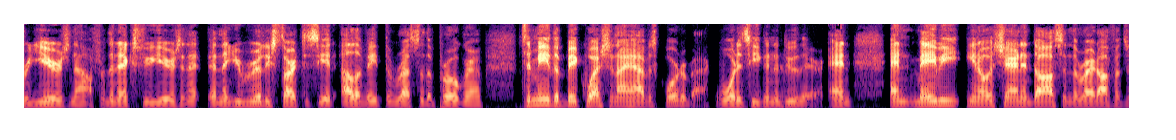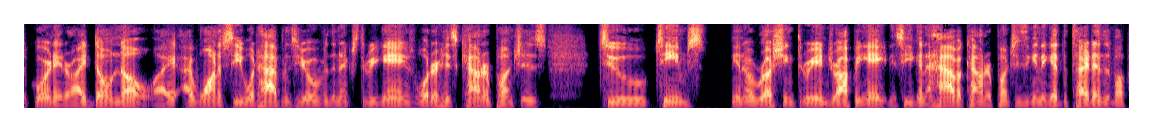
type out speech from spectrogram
for years now, for the next few years, and and then you really start to see it elevate the rest of the program. To me, the big question I have is quarterback. What is he going to do there? And and maybe you know is Shannon Dawson the right offensive coordinator? I don't know. I I want to see what happens here over the next three games. What are his counter punches to teams you know, rushing three and dropping eight? Is he going to have a counter punch? Is he going to get the tight ends involved?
